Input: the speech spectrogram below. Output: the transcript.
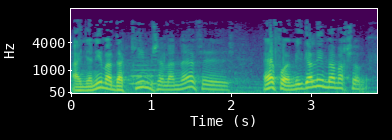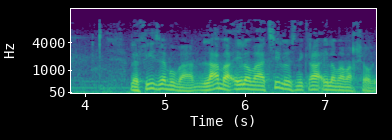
העניינים הדקים של הנפש, איפה הם מתגלים במחשבת. לפי זה מובן, למה אילום האצילוס נקרא אילום המחשבת?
